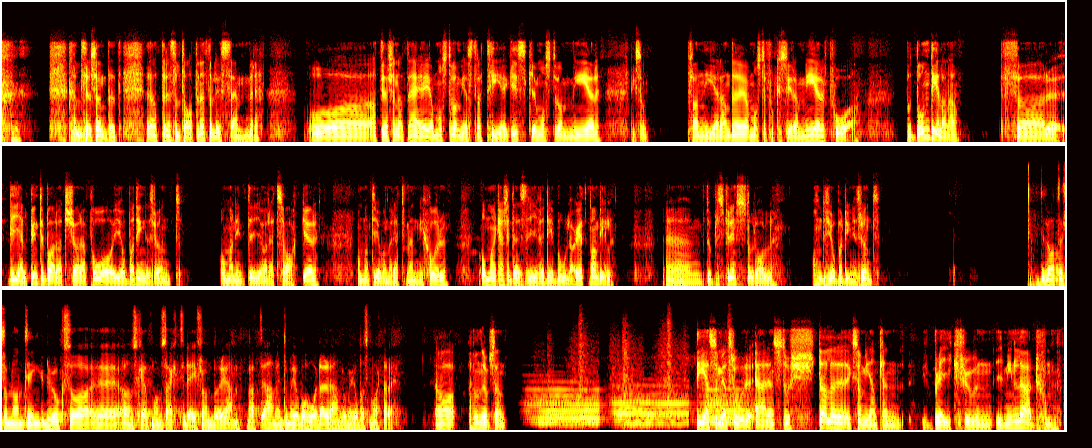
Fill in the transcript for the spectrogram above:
Mm. att jag kände att, att resultaten nästan blev sämre. Och att jag kände att nej, jag måste vara mer strategisk, jag måste vara mer liksom, planerande, jag måste fokusera mer på, på de delarna. För det hjälper inte bara att köra på och jobba dygnet runt om man inte gör rätt saker, om man inte jobbar med rätt människor, om man kanske inte ens driver det bolaget man vill. Eh, då spelar det inte så stor roll om du jobbar dygnet runt. Det låter som någonting du också eh, önskar att någon sagt till dig från början. Att det handlar inte om att jobba hårdare, det handlar om att jobba smartare. Ja, 100 procent. Det som jag tror är den största liksom egentligen breakthroughen i min lärdom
